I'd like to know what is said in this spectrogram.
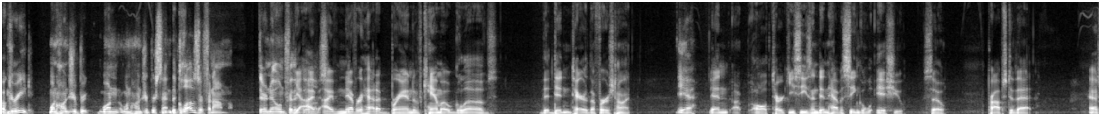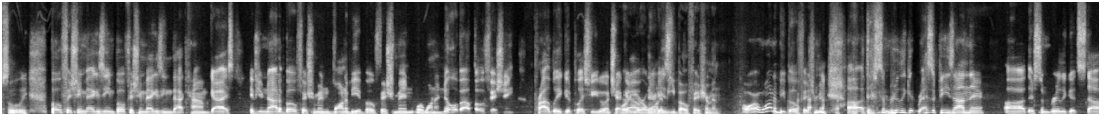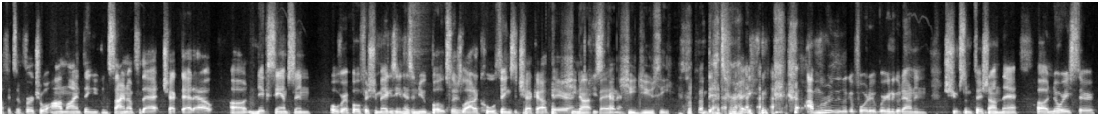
Agreed. 100 100%. The gloves are phenomenal. They're known for the Yeah, I've. I've never had a brand of camo gloves that didn't tear the first hunt, yeah. and uh, all turkey season didn't have a single issue. So, props to that. Absolutely. Bow Fishing Magazine, bowfishingmagazine.com. Guys, if you're not a bow fisherman, want to be a bow fisherman, or want to know about bow fishing, probably a good place for you to go and check Or out. a There wannabe is- bow fisherman. or want to be bow fisherman. uh, there's some really good recipes on there. Uh, there's some really good stuff. It's a virtual online thing. You can sign up for that. Check that out. Uh, Nick Sampson over at Bow Fishing Magazine has a new boat, so there's a lot of cool things to check out there. She not He's fat, kinda- she juicy. that's right. I'm really looking forward to it. We're gonna go down and shoot some fish on that. Uh, Nor'easter,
